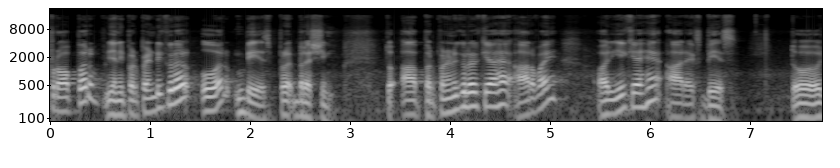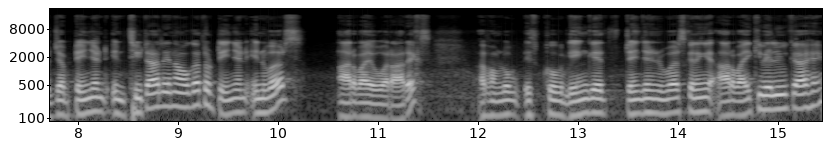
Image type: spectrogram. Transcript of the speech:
proper, यानी परपेंडिकुलर ओवर बेस ब्रशिंग। तो आप परपेंडिकुलर क्या है? आर वाई, और ये क्या है? R X base. तो जब टेंजेंट इन थीटा लेना होगा तो tangent inverse R Y over R X. अब हम लोग इसको लेंगे, टेंजेंट इनवर्स करेंगे, आर वाई की वैल्यू क्या है?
